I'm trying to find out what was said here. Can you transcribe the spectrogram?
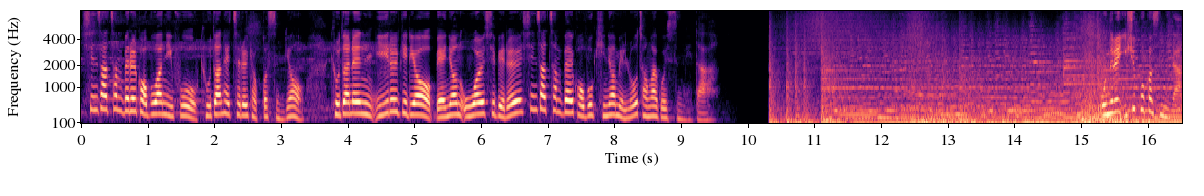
신사 참배를 거부한 이후 교단 해체를 겪었으며 교단은 이 일을 기려 매년 5월 10일을 신사 참배 거부 기념일로 정하고 있습니다. 오늘의 이슈 포커스입니다.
